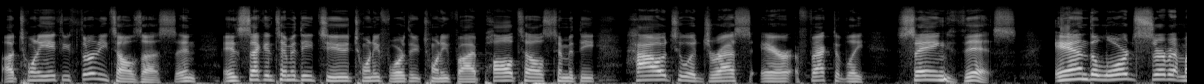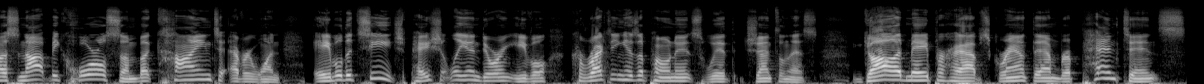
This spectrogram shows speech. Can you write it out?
uh, 28 through 30 tells us. And in 2 Timothy 2, 24 through 25, Paul tells Timothy how to address error effectively, saying this. And the Lord's servant must not be quarrelsome, but kind to everyone, able to teach, patiently enduring evil, correcting his opponents with gentleness. God may perhaps grant them repentance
